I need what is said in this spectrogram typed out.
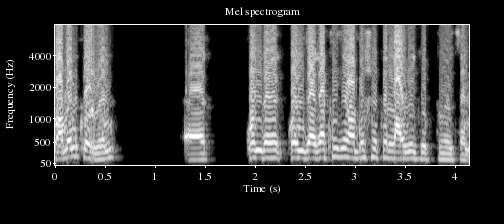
কমেন্ট করবেন কোন কোন জায়গা থেকে আমাদের সাথে লাইভে যুক্ত হয়েছেন।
